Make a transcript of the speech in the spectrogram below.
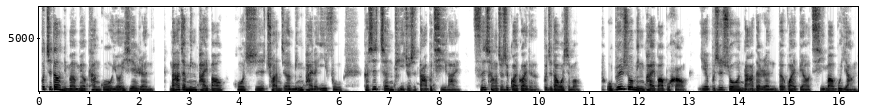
不知道你们有没有看过，有一些人拿着名牌包，或是穿着名牌的衣服，可是整体就是搭不起来，磁场就是怪怪的，不知道为什么。我不是说名牌包不好，也不是说拿的人的外表其貌不扬，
